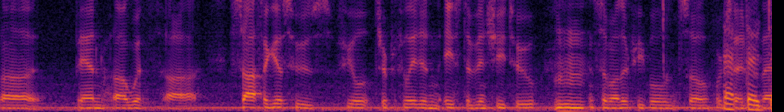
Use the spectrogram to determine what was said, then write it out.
uh, band uh, with uh, Esophagus, who's field trip affiliated, and Ace Da Vinci too, and some other people. And so we're At excited the for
